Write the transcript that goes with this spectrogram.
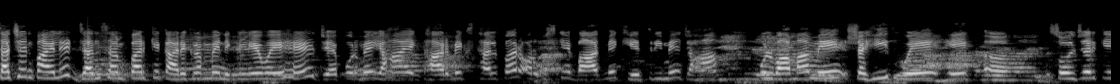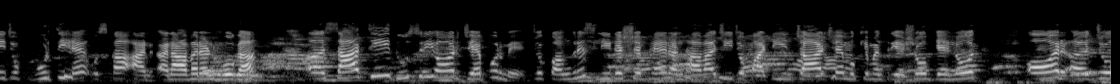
सचिन पायलट जनसंपर्क के कार्यक्रम में निकले हुए हैं। जयपुर में यहाँ एक धार्मिक स्थल पर और उसके बाद में खेतरी में जहाँ पुलवामा में शहीद हुए एक आ, सोल्जर की जो मूर्ति है उसका अनावरण होगा। आ, साथ ही दूसरी ओर जयपुर में जो कांग्रेस लीडरशिप है रंधावा जी जो पार्टी इंचार्ज है मुख्यमंत्री अशोक गहलोत और जो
